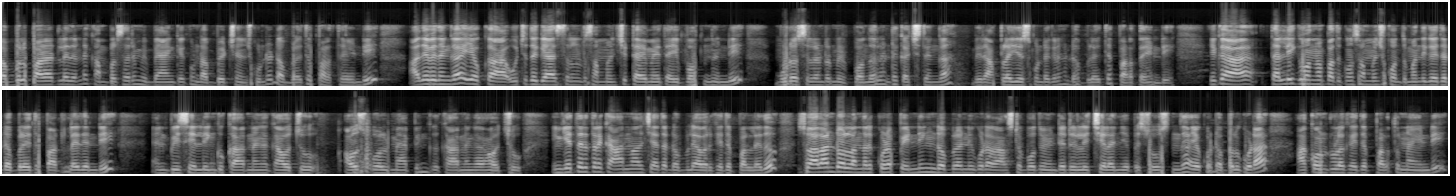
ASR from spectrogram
డబ్బులు పడట్లేదంటే కంపల్సరీ మీ బ్యాంక్ అకౌంట్ అప్డేట్ చేయించుకుంటే డబ్బులు అయితే పడతాయండి. అదేవిధంగా ఈ యొక్క ఉచిత గ్యాస్ సిలిండర్ సంబంధించి టైం అయితే అయిపోతుందండి. మూడో సిలిండర్ మీరు పొందాలంటే ఖచ్చితంగా మీరు అప్లై చేసుకుంటే కనుక డబ్బులు అయితే పడతాయండి. ఇక తల్లికి వందన పథకం సంబంధించి కొంతమందికి అయితే డబ్బులు అయితే పడలేదండి. ఎన్పిసిఎల్ లింక్ కారణంగా కావచ్చు హౌస్ హోల్డ్ మ్యాపింగ్ కారణంగా కావచ్చు. ఇంకేతర ఇతర కారణాల చేత డబ్బులు ఎవరికైతే పడలేదు. సో అలాంటి వాళ్ళందరికీ కూడా పెండింగ్ డబ్బులన్నీ కూడా రాష్ట్ర ప్రభుత్వం ఏంటి రిలీజ్ చేయాలని చెప్పి చూస్తుంది. ఆ యొక్క డబ్బులు కూడా అకౌంట్లోకి అయితే పడుతున్నాయండి.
